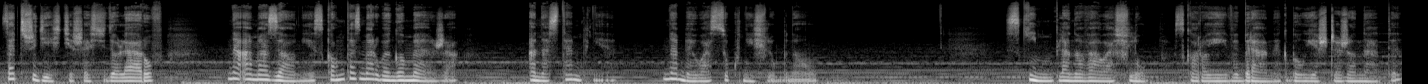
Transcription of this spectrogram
za 36 dolarów na Amazonie z konta zmarłego męża, a następnie nabyła suknię ślubną. Z kim planowała ślub, skoro jej wybranek był jeszcze żonaty?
